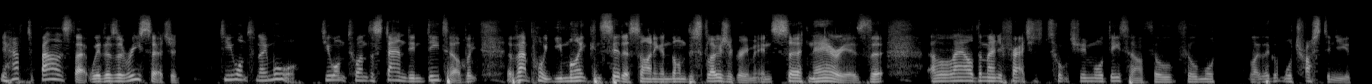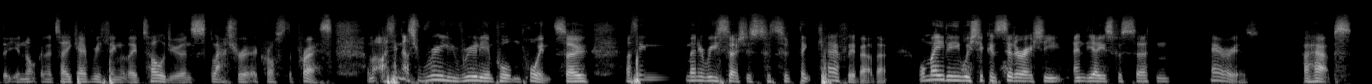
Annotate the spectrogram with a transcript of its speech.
you have to balance that with as a researcher do you want to know more? Do you want to understand in detail? But at that point, you might consider signing a non-disclosure agreement in certain areas that allow the manufacturer to talk to you in more detail, feel, feel more like they've got more trust in you that you're not going to take everything that they've told you and splatter it across the press. And I think that's really, really important point. So I think many researchers should think carefully about that. Or maybe we should consider actually NDAs for certain areas. Perhaps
